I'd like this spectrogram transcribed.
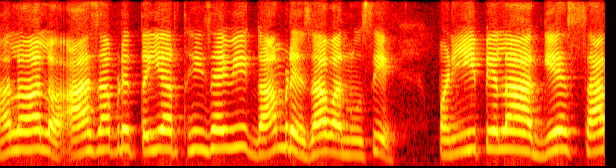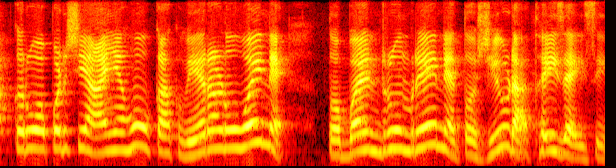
હાલો હાલો આજ આપણે તૈયાર થઈ જાવી ગામડે જવાનું છે. પણ એ પેલા ગેસ સાફ કરવો પડશે અહીંયા હું કાંક વેરાણું હોય ને તો બંધ રૂમ રહે ને તો જીવડા થઈ જાય છે.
